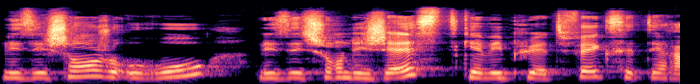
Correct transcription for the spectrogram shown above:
les échanges oraux, les échanges, les gestes qui avaient pu être faits, etc.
